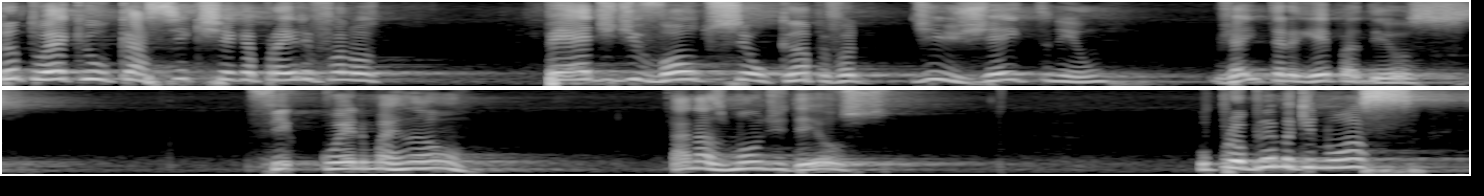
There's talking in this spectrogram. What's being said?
Tanto é que o cacique chega para ele e falou: pede de volta o seu campo. Ele falou: de jeito nenhum, já entreguei para Deus. Fico com ele, mas não, está nas mãos de Deus. O problema é que nós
